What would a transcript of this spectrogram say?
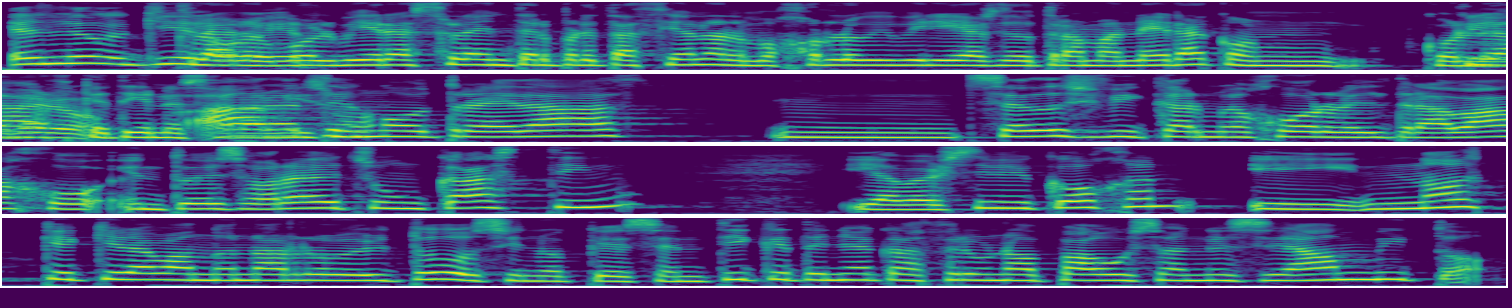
es lo que quiero Claro, volvieras a la interpretación, a lo mejor lo vivirías de otra manera con, con la edad que tienes ahora, ahora mismo. tengo otra edad, mm, sé dosificar mejor el trabajo, entonces ahora he hecho un casting y a ver si me cogen. Y no es que quiera abandonarlo del todo, sino que sentí que tenía que hacer una pausa en ese ámbito,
